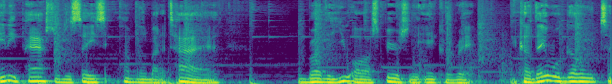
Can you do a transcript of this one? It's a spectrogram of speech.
any pastor to say something about a tithe, brother, you are spiritually incorrect. Because they will go to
